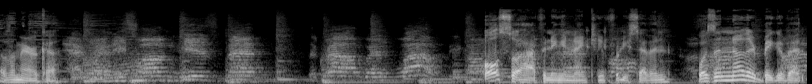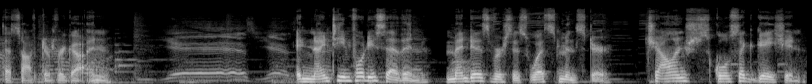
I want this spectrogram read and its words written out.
of America. Also happening in 1947 was another big event that's often forgotten. In 1947, Mendez versus Westminster challenged school segregation,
